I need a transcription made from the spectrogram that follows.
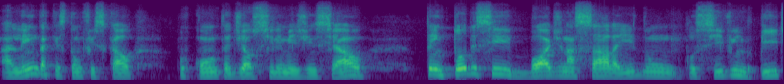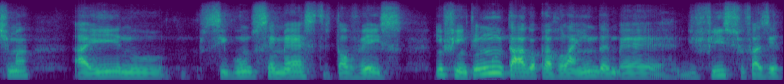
além da questão fiscal por conta de auxílio emergencial, tem todo esse bode na sala aí de um possível impeachment aí no segundo semestre, talvez, enfim, tem muita água para rolar ainda, é difícil fazer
